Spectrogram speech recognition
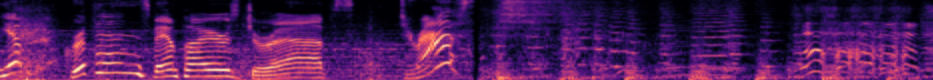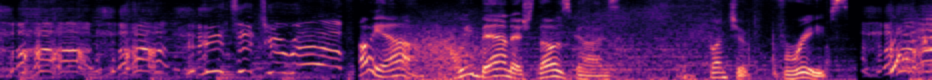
Yep, griffins, vampires, giraffes. Giraffes? it's a giraffe! Oh yeah, we banished those guys. A bunch of freaks.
